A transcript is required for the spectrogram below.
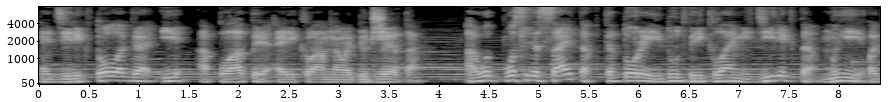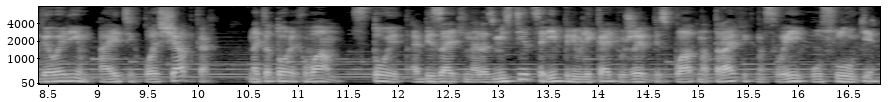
директолога и оплаты рекламного бюджета. А вот после сайтов, которые идут в рекламе директа, мы поговорим о этих площадках, на которых вам стоит обязательно разместиться и привлекать уже бесплатно трафик на свои услуги.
